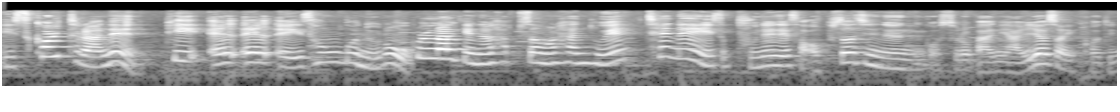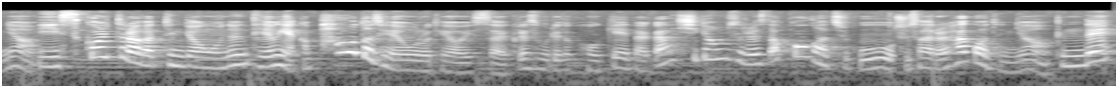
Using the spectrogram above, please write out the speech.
이 스컬트라는 PLLA 성분으로 콜라겐을 합성을 한 후에 체내에서 분해돼서 없어지는 것으로 많이 알려져 있거든요. 이 스컬트라 같은 경우는 제형이 약간 파우더 제형으로 되어 있어요. 그래서 우리가 거기에다가 식염수를 섞어가지고 주사를 하거든요. 근데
